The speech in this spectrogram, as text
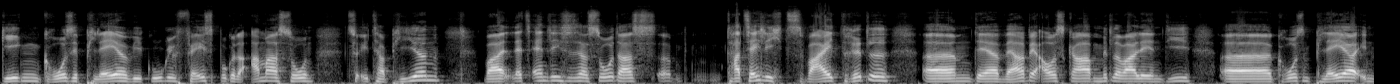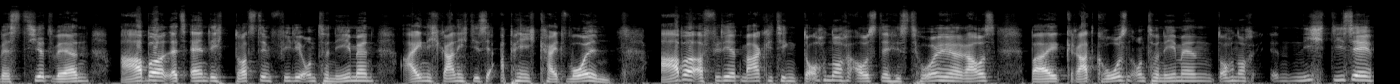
gegen große Player wie Google, Facebook oder Amazon zu etablieren, weil letztendlich ist es ja so, dass äh, tatsächlich zwei Drittel ähm, der Werbeausgaben mittlerweile in die äh, großen Player investiert werden, aber letztendlich trotzdem viele Unternehmen eigentlich gar nicht diese Abhängigkeit wollen aber Affiliate Marketing doch noch aus der Historie heraus bei gerade großen Unternehmen doch noch nicht diese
